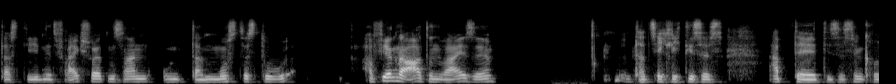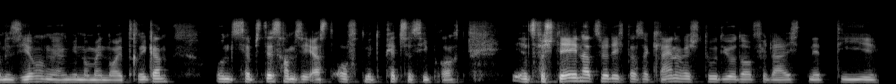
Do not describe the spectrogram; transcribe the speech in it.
dass die nicht freigeschalten sind und dann musstest du auf irgendeine Art und Weise tatsächlich dieses Update, diese Synchronisierung irgendwie nochmal neu triggern. Und selbst das haben sie erst oft mit Patches gebracht. Jetzt verstehe ich natürlich, dass ein kleineres Studio da vielleicht nicht die,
